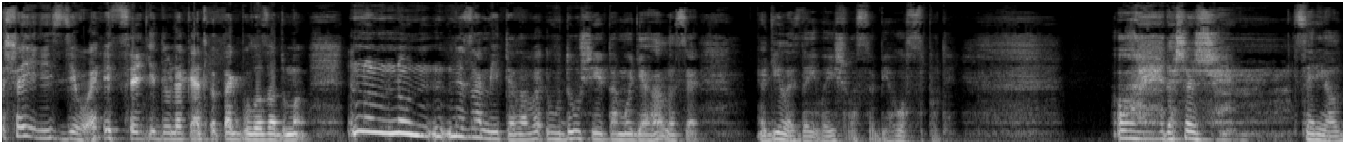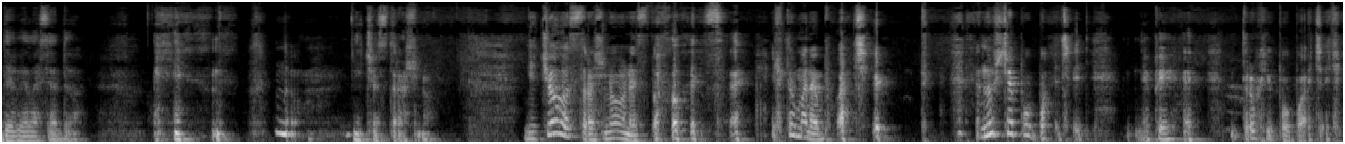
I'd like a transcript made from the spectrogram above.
ще її здівається, дідуля каже, так було задумав. Ну, ну, не замітила, в душі там одягалася, оділась, да й вийшла собі, господи. Ой, да ще ж серіал дивилася до. Ну, нічого страшного. Нічого страшного не сталося. І хто мене бачив? Ну, ще побачить. Трохи побачить.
